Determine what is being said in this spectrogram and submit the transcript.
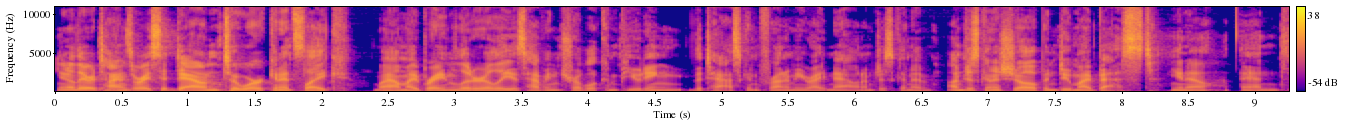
You know, there are times where I sit down to work and it's like, wow, my brain literally is having trouble computing the task in front of me right now, and I'm just gonna, I'm just gonna show up and do my best, you know, and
